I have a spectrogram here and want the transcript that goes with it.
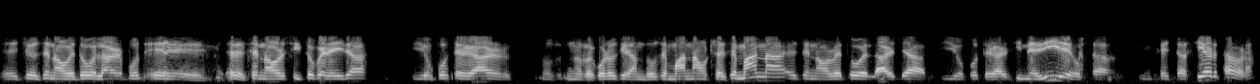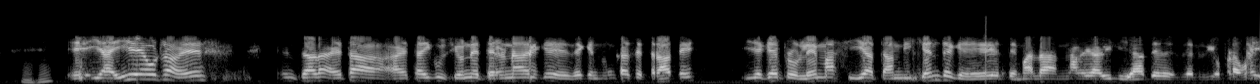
de hecho el senador Beto Velar, eh, el senador Cito Pereira pidió postergar, no, recuerdo si eran dos semanas o tres semanas, el senador Beto Velar ya pidió postergar sin edie, o sea, sin fecha cierta, ¿verdad? eh, y ahí es otra vez entrar a esta a esta discusión eterna de que de que nunca se trate y de que el problema siga tan vigente que es el tema de la navegabilidad del río Paraguay.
